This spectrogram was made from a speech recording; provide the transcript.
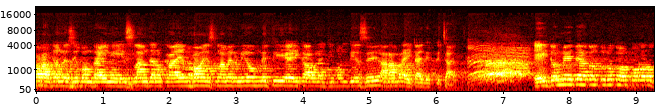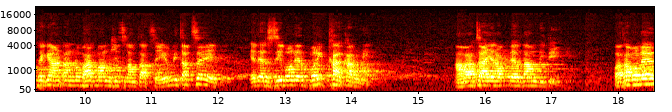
করার জন্য জীবন দেয়নি, ইসলাম যেন কায়েম হয়, ইসলামের নিয়ম নীতি এই কারণে জীবন দিয়েছে, আর আমরা এটাই দেখতে চাই। এই জন্য এত পনেরো থেকে আটান্ন ভাগ মানুষ ইসলাম চাচ্ছে। এমনি চাচ্ছে। এদের জীবনের পরীক্ষার কারণে। আমরা চাই রক্তের দাম দিতে। কথা বলেন?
